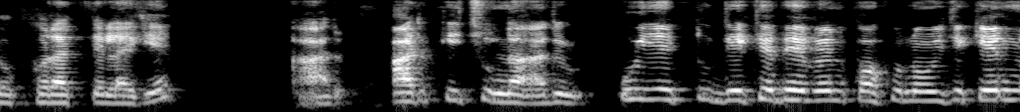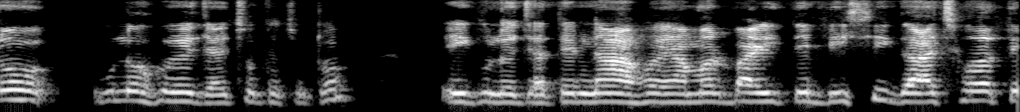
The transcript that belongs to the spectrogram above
লক্ষ্য রাখতে লাগে। আর আর কিছু না। আর ওই একটু দেখে দেবেন কখনো ওই যে কেনগুলো হয়ে যায় ছোট ছোট, এইগুলো যাতে না হয়। আমার বাড়িতে বেশি গাছ হওয়াতে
